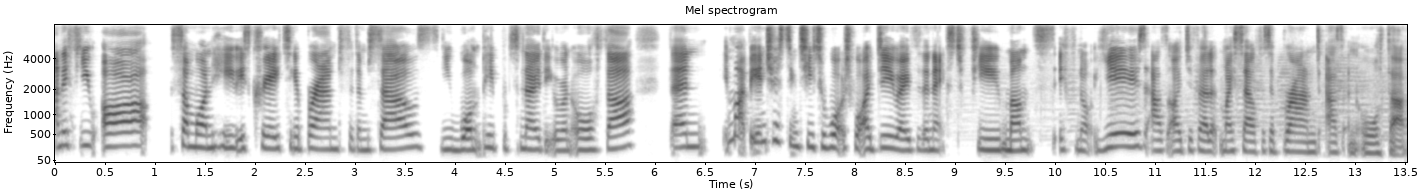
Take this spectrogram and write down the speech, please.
And if you are someone who is creating a brand for themselves, you want people to know that you're an author, then it might be interesting to you to watch what I do over the next few months, if not years, as I develop myself as a brand as an author.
